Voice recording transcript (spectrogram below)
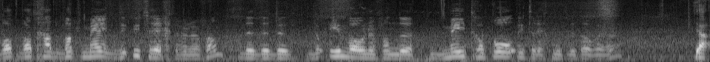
wat, wat, gaat, wat merkt de Utrechter ervan? De, de, de, de inwoner van de metropool Utrecht moeten we het over hebben. Ja,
